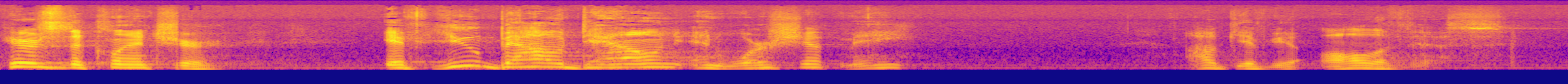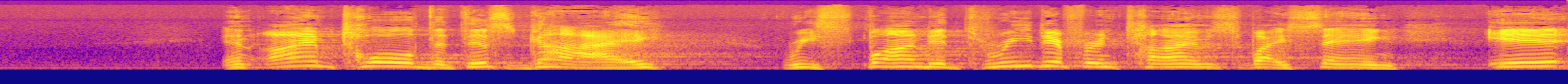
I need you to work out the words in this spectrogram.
Here's the clincher. If you bow down and worship me, I'll give you all of this. And I'm told that this guy responded three different times by saying, It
